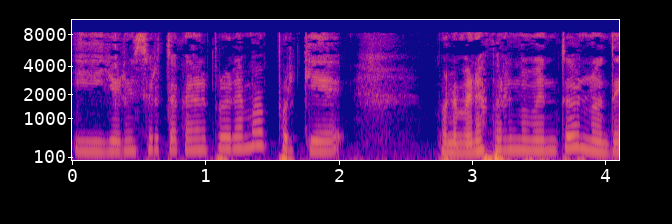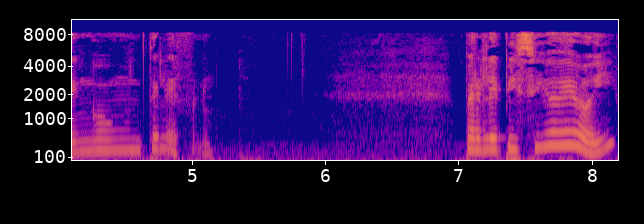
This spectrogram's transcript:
y yo lo inserto acá en el programa porque, por lo menos por el momento, no tengo un teléfono. Para el episodio de hoy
